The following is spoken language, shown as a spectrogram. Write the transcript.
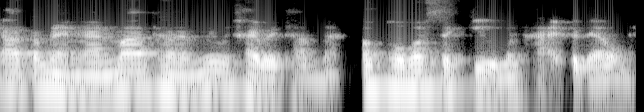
อ้าวตำแหน่งงานว่างทำไมไม่มีใครไปทำนะก็เพราะว่าสกิลมันหายไปแล้วไง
